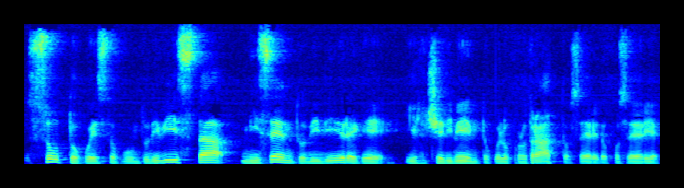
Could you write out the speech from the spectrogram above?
sotto questo punto di vista mi sento di dire che il cedimento, quello protratto, serie dopo serie,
